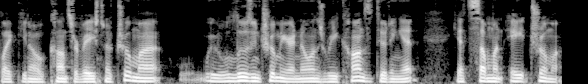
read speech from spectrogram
like, you know, conservation of truma. We were losing truma here, no one's reconstituting it, yet someone ate truma.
